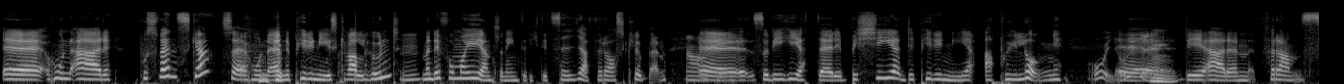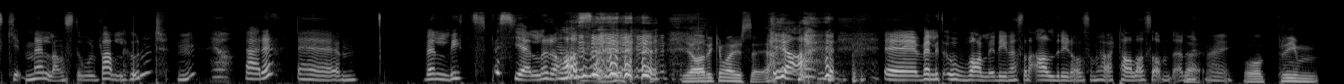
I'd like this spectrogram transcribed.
eh, hon är på svenska så är hon en pyreneisk vallhund. Mm. Men det får man ju egentligen inte riktigt säga för rasklubben. Ja, okej. eh, så det heter Bécher de Pyrénées Apollong. oj, oj. Eh, Mm. Det är en fransk mellanstor vallhund. Mm. Ja, är det. Eh, väldigt speciell ras. Ja, det kan man ju säga. ja. eh, väldigt ovanlig, det är nästan aldrig någon som har hört talas om den. Nej. Nej. Och Prim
